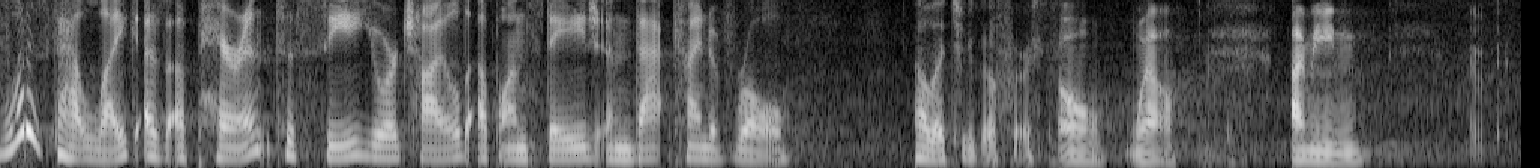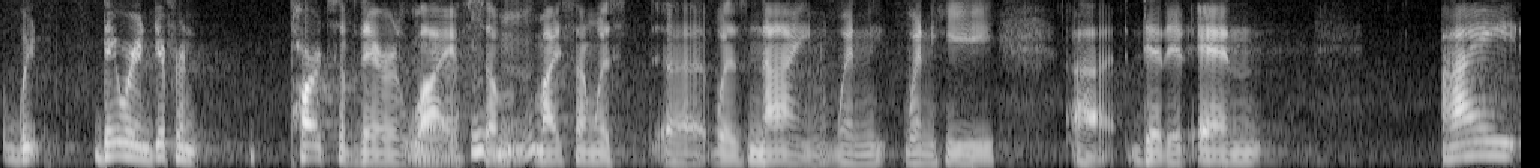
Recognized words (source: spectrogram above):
what is that like as a parent to see your child up on stage in that kind of role? I'll let you go first. Oh, well, I mean, we, they were in different parts of their life. Yeah. So mm-hmm. my son was uh, was nine when when he uh, did it, and I,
